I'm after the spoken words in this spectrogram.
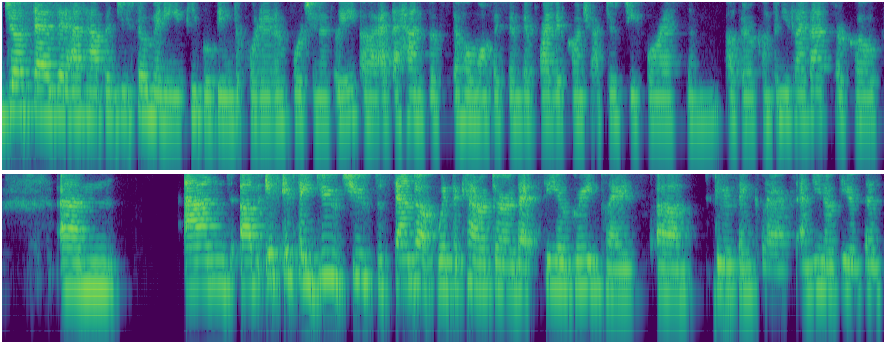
just as it has happened to so many people being deported, unfortunately, uh, at the hands of the Home Office and their private contractors, G4S and other companies like that, Serco. Um, and um, if, if they do choose to stand up with the character that Theo Green plays, um, Theo St. Clair, and you know, Theo says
